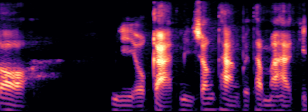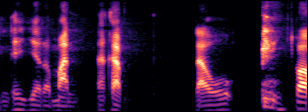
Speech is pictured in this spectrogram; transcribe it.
ก็มีโอกาสมีช่องทางไปทำมาหากินที่เยอรมันนะครับ แล้วก็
